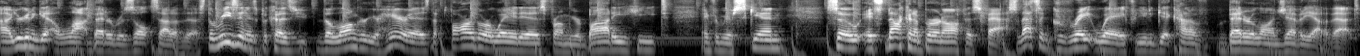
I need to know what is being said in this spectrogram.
uh, you're gonna get a lot better results out of this. The reason is because you, the longer your hair is, the farther away it is from your body heat and from your skin. So it's not gonna burn off as fast. So that's a great way for you to get kind of better longevity out of that.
